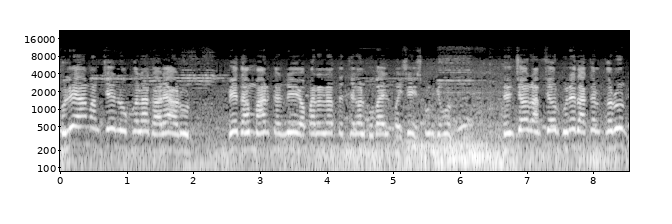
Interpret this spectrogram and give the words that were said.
खुलेआम आमचे लोकांना गाड्या आणून बेदम मार करणे व्यापाऱ्याला त्यांच्याकडे मोबाईल पैसे हिसकून घेऊन त्यांच्यावर आमच्यावर गुन्हे दाखल करून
